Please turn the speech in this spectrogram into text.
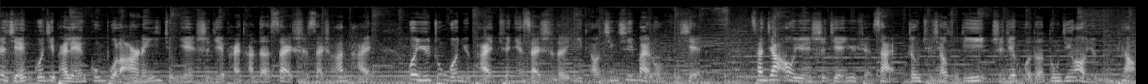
日前，国际排联公布了2019年世界排坛的赛事赛程安排，关于中国女排全年赛事的一条清晰脉络浮现。参加奥运世界预选赛，争取小组第一，直接获得东京奥运门票。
